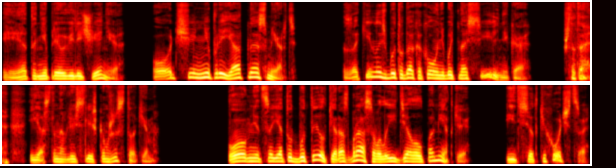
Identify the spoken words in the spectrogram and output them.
И это не преувеличение. Очень неприятная смерть. Закинуть бы туда какого-нибудь насильника. Что-то я становлюсь слишком жестоким. Помнится, я тут бутылки разбрасывал и делал пометки. Пить все-таки хочется.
